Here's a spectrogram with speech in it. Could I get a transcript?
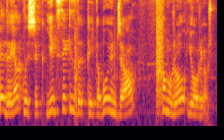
Ve de yaklaşık 7-8 dakika boyunca hamuru yoğuruyorum.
